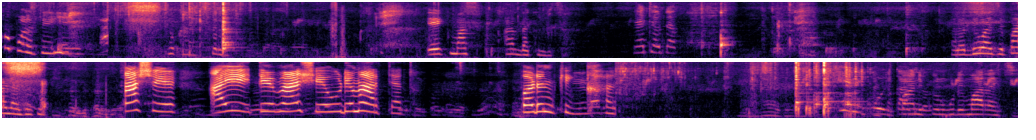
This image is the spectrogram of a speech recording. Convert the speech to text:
का पळते? तो काय चल. एक मास अर्धा किलोचा. त्याला धुवायचं पाण्याचं मासे आई ते मासे उडे मारतात. पडन की खाल. पाणी पिऊन उडी मारायची.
